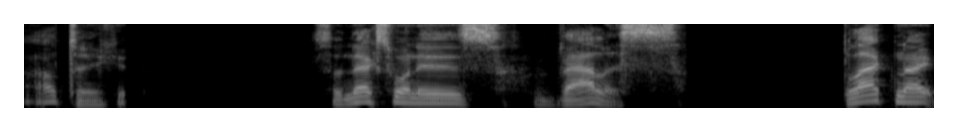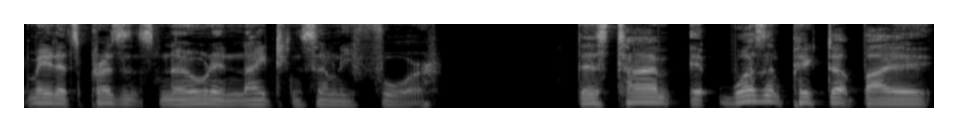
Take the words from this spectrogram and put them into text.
I'll take it. So next one is Valis. Black Knight made its presence known in 1974. This time, it wasn't picked up by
